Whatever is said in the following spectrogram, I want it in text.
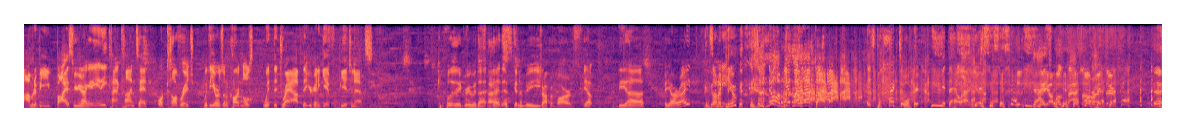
I'm going to be biased here. You're not going to get any kind of content or coverage with the Arizona Cardinals with the draft that you're going to get for PHNX. Completely agree with that. that that's going to be. Dropping bars. Yep. The uh, are you all right? Can You gonna somebody puke? Can some- no, I'm getting my laptop. it's back to work. Get the hell out of here. Guys, you almost passed out right there.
